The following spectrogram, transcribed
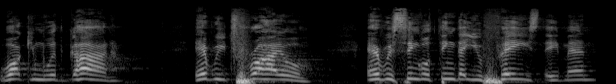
walking with God, every trial, every single thing that you faced, amen.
